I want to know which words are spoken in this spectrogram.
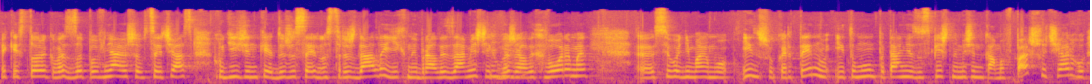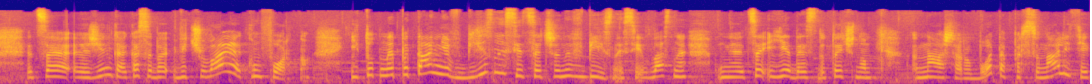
як історик, вас запевняю, що в цей час худі жінки дуже сильно страждали, їх не брали заміж, їх вважали хворими. Е, Сьогодні маємо іншу картину, і тому питання з успішними жінками. В першу чергу це е, жінка, яка себе відчуває комфортно. І тут не питання в бізнесі, це чи не в бізнесі. Власне, це і є десь дотично наша робота, персоналіті,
